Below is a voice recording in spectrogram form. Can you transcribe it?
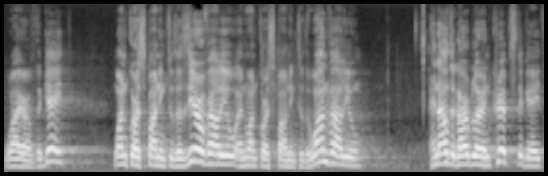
wire of the gate, one corresponding to the zero value and one corresponding to the one value. And now the garbler encrypts the gate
